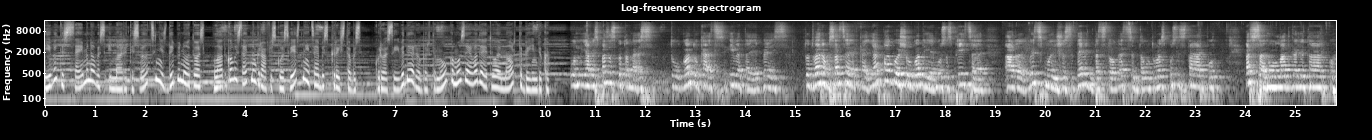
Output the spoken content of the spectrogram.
Ivetes Seimanovas un Maritas Vilciņas dibinotos Latgolis etnogrāfiskos viesnīcēbas Kristobas, kuros īvedē Roberta Mūka muzeja vadētoja Marta Binduka. Un, ja mēs paskatāmies to gadu, kāds Ivetai ir bijis, tad varam sacēt, ka ja pagošu gadu, ja mūsu priecē ar Vitsmuižas 19. gadsimta otros puses tārpu, ar senu latgaļu tārpu.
